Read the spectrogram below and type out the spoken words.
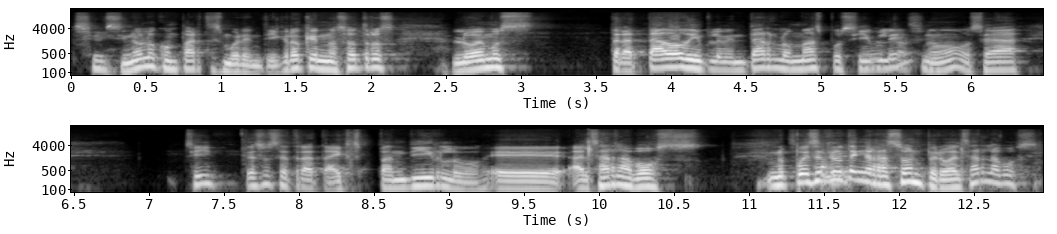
Sí. Si no lo compartes, muere en ti. Creo que nosotros lo hemos tratado de implementar lo más posible. ¿no? O sea, sí, de eso se trata, expandirlo, eh, alzar la voz. No puede ser que no tenga razón, pero alzar la voz.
